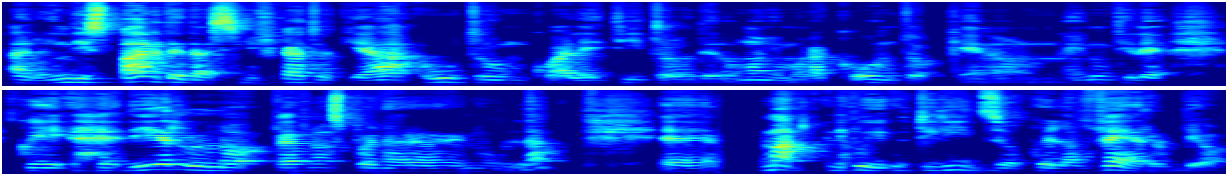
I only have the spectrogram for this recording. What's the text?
Allora, in disparte dal significato che ha Utrum quale titolo dell'omonimo racconto, che non è inutile qui eh, dirlo per non spoilerare nulla, eh, ma in cui utilizzo quell'avverbio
